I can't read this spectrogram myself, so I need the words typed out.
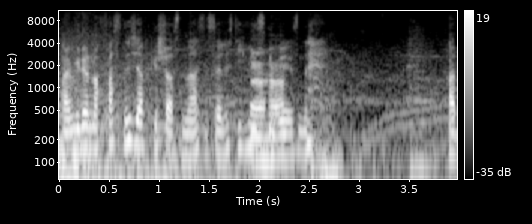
Vor allem, wie du noch fast nicht abgeschossen hast, ist ja richtig mies Aha. gewesen. Fahr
